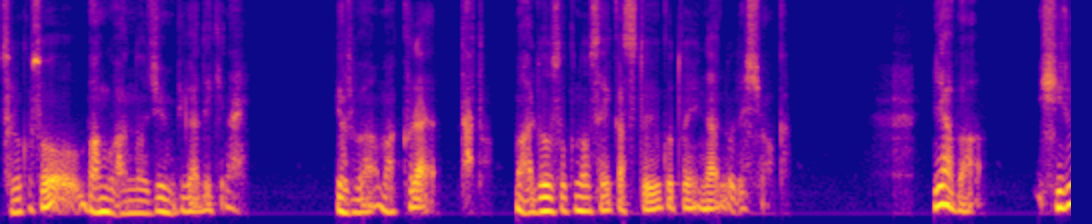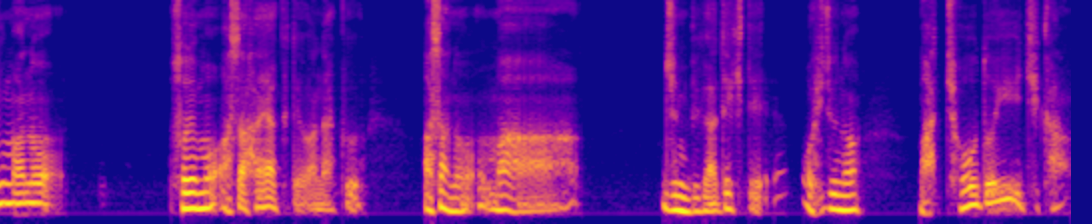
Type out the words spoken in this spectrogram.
それこそ晩ご飯の準備ができない夜は真っ暗だとまあろうそくの生活ということになるのでしょうか。いわば昼間のそれも朝早くではなく朝のまあ準備ができてお昼のまあちょうどいい時間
